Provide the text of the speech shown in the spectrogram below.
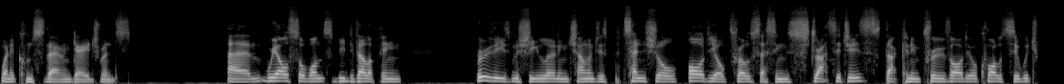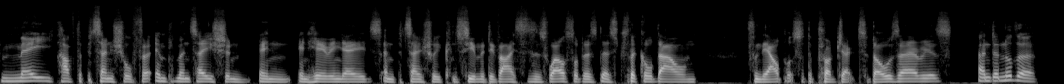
when it comes to their engagements? Um, we also want to be developing through these machine learning challenges potential audio processing strategies that can improve audio quality, which may have the potential for implementation in, in hearing aids and potentially consumer devices as well. So there's there's trickle down from the outputs of the project to those areas. And another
